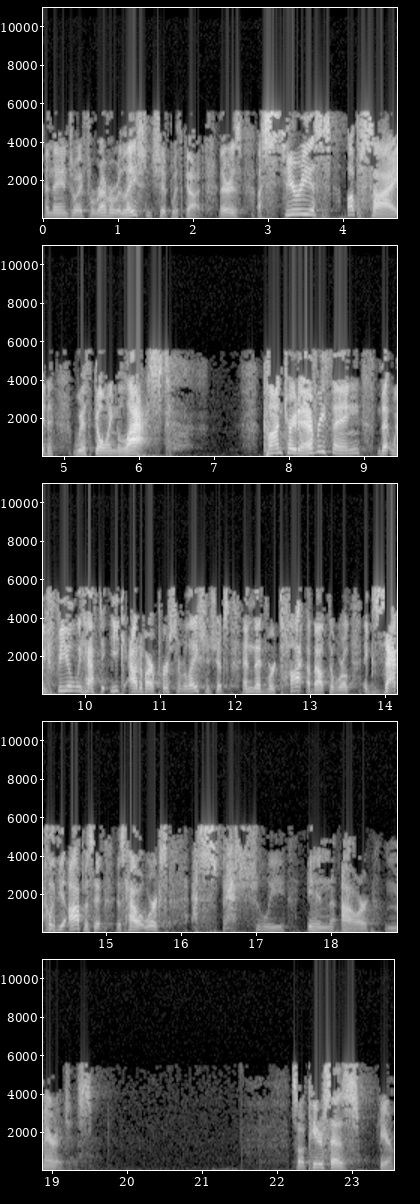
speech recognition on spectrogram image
and they enjoy forever relationship with God. There is a serious upside with going last. Contrary to everything that we feel we have to eke out of our personal relationships and that we're taught about the world, exactly the opposite is how it works, especially in our marriages. So, what Peter says here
